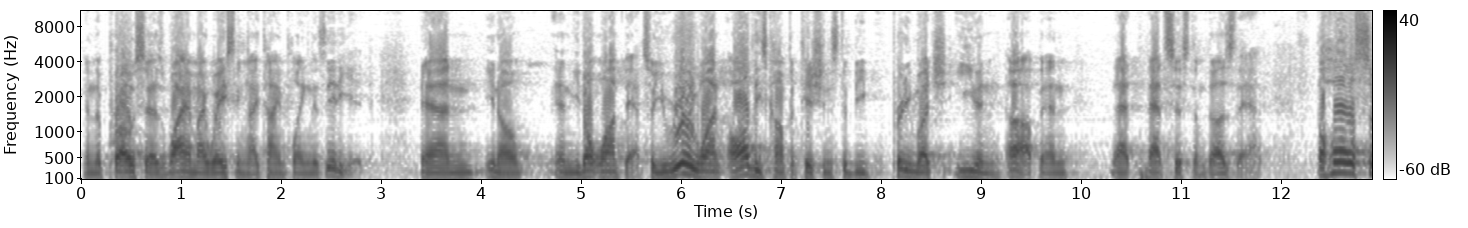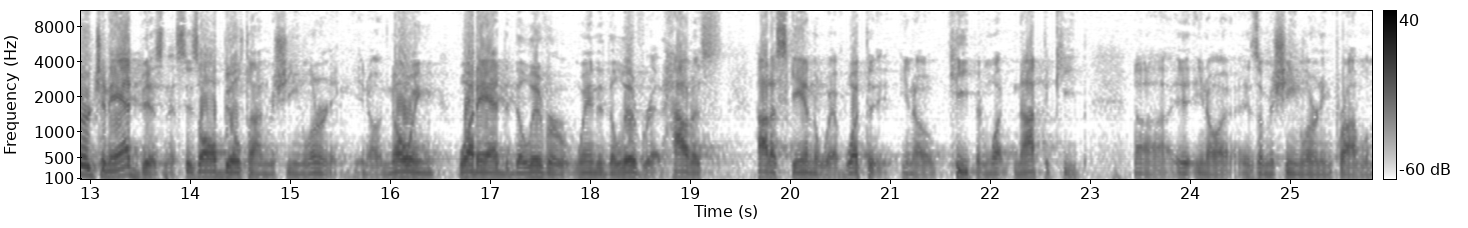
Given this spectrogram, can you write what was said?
And the pro says, why am I wasting my time playing this idiot? And, you know, and you don't want that. So you really want all these competitions to be pretty much even up, and that, that system does that. The whole search and ad business is all built on machine learning, you know, knowing what ad to deliver, when to deliver it, how to, how to scan the web, what to, you know, keep and what not to keep, uh, you know, is a machine learning problem.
